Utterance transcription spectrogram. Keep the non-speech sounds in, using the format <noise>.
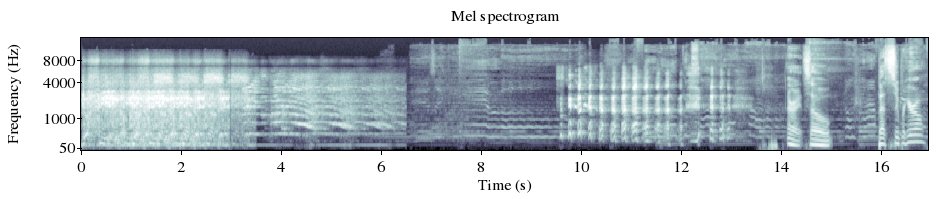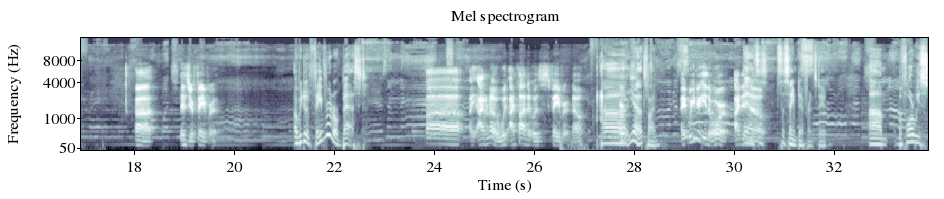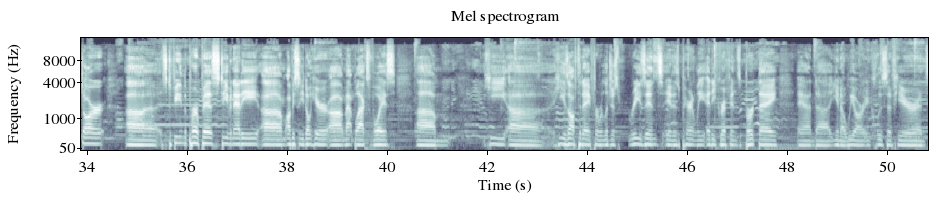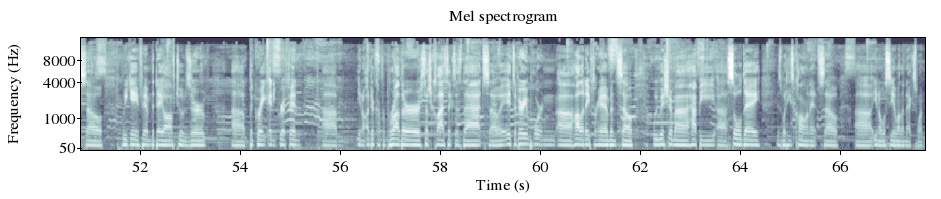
Defeating the purpose. All right, so best superhero. uh, is your favorite? Are we doing favorite or best? Uh, I, I don't know. I thought it was favorite. No, Uh, Or- yeah, that's fine. Hey, we can do either or. I didn't Yeah, know. it's, the- it's the same difference, dude. Um, before we start, uh, it's defeating the purpose. Steve and Eddie. Um, obviously, you don't hear uh, Matt Black's voice. Um, he uh, he is off today for religious reasons. It is apparently Eddie Griffin's birthday, and uh, you know we are inclusive here, and so we gave him the day off to observe uh, the great Eddie Griffin. Um, you know, Undercover Brother, such classics as that. So it's a very important uh, holiday for him, and so we wish him a happy uh, Soul Day, is what he's calling it. So uh, you know, we'll see him on the next one.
